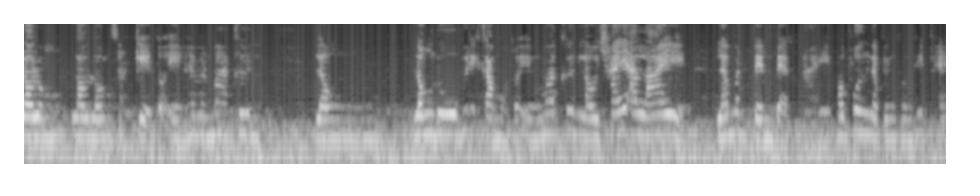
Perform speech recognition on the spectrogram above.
เราลองเราลองสังเกตตัวเองให้มันมากขึ้น ลองลองดูพฤติกรรมของตัวเองมากขึ้น เราใช้อะไร แล้วมันเป็นแบบไหน เพราะพึ่งน่ะเป็นคนที่แพ้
